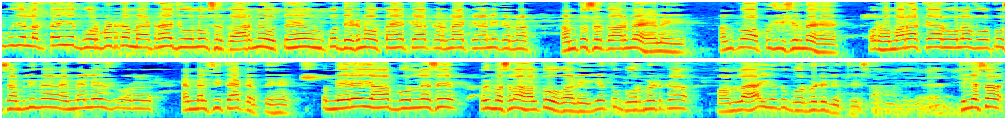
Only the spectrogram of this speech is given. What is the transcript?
मुझे लगता है ये गवर्नमेंट का मैटर है, जो लोग सरकार में होते हैं, उनको देखना होता है क्या करना है, क्या नहीं करना। हम तो सरकार में है नहीं, हम तो अपोजिशन में हैं, और हमारा क्या रोल है, वो तो असेंबली में एमएलए और एमएलसी तय करते हैं। तो मेरे यहाँ बोलने से कोई मसला हल तो होगा नहीं। ये तो गवर्नमेंट का मामला है, ये तो गवर्नमेंट ही निपटे इसको। ठीक है, सर।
